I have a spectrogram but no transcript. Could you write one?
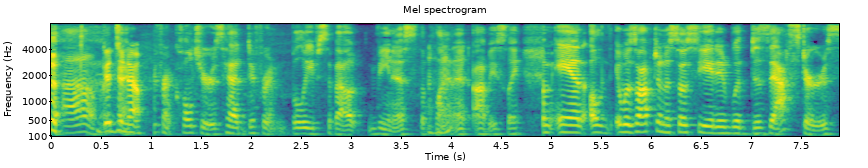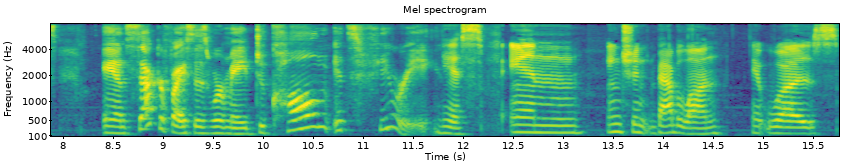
Oh, Good to know. Different cultures had different beliefs about Venus, Mm-hmm. the planet, obviously. Um, and uh, it was often associated with disasters, and sacrifices were made to calm its fury. Yes. In ancient Babylon, it was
